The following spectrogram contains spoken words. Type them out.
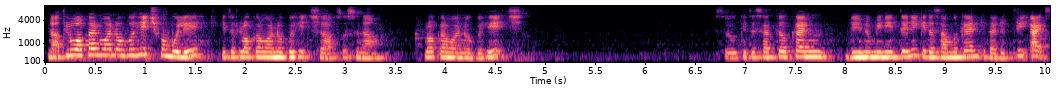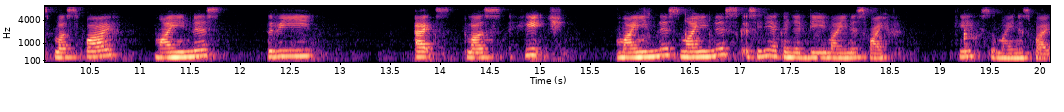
Nak keluarkan 1 over H pun boleh. Kita keluarkan 1 over H lah. So senang keluarkan 1 over h. So kita settlekan denominator ni kita samakan kita ada 3x plus 5 minus 3x plus h minus minus kat sini akan jadi minus 5. Okay, so minus 5.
